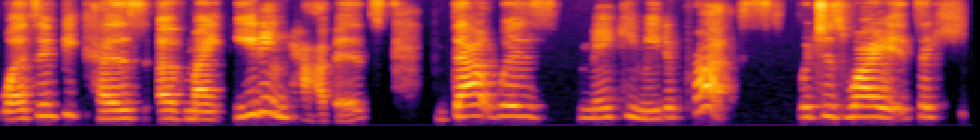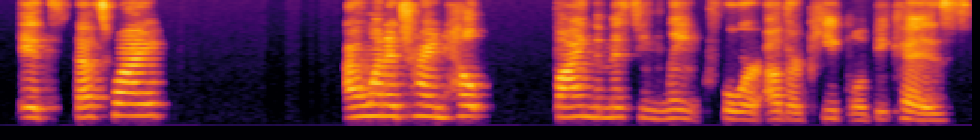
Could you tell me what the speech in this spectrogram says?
wasn't because of my eating habits that was making me depressed, which is why it's a, it's, that's why I want to try and help find the missing link for other people because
